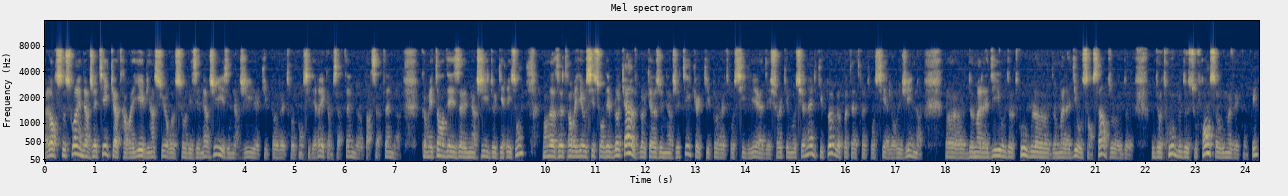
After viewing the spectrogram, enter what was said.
Alors ce soin énergétique a travaillé bien sûr sur les énergies, les énergies qui peuvent être considérées comme certaines, par certaines comme étant des énergies de guérison. On a travaillé aussi sur des blocages, blocages énergétiques qui peuvent être aussi liés à des chocs émotionnels, qui peuvent peut-être être aussi à l'origine euh, de maladies ou de troubles, de maladies au sens large, de, de troubles, de souffrances, vous m'avez compris.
